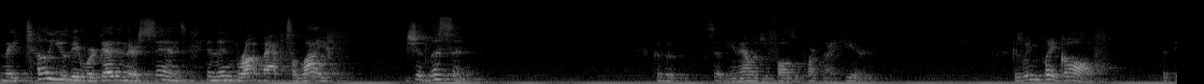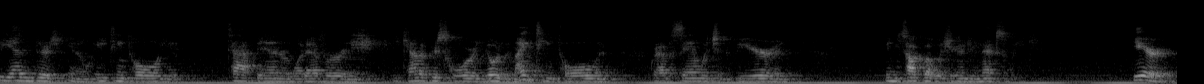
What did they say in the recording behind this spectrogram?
when they tell you they were dead in their sins and then brought back to life, you should listen. Because so the analogy falls apart right here. Because when you play golf, at the end there's, you know, 18th hole, you tap in or whatever, and you count up your score, and you go to the 19th hole and grab a sandwich and a beer, and then you talk about what you're going to do next week. Here,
